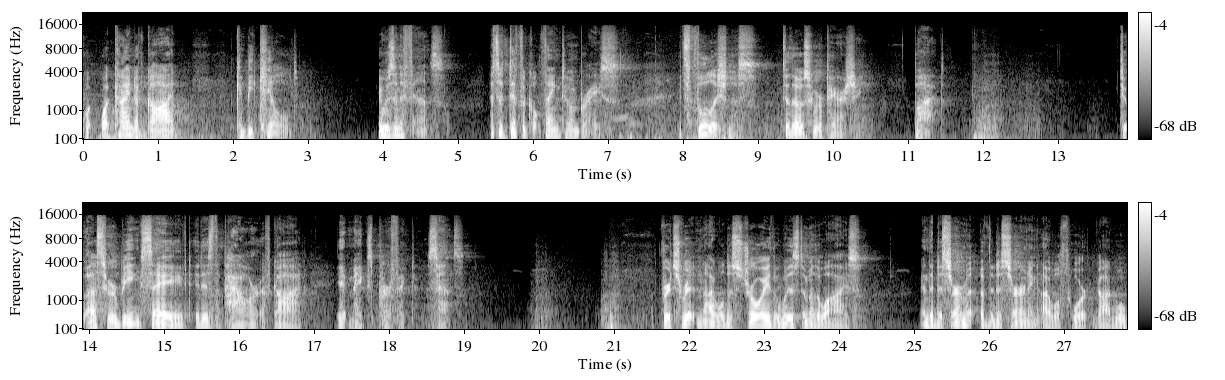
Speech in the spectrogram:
What, what kind of God can be killed? It was an offense. That's a difficult thing to embrace. It's foolishness to those who are perishing. But to us who are being saved, it is the power of God. It makes perfect sense. For it's written, I will destroy the wisdom of the wise, and the discernment of the discerning I will thwart. God will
